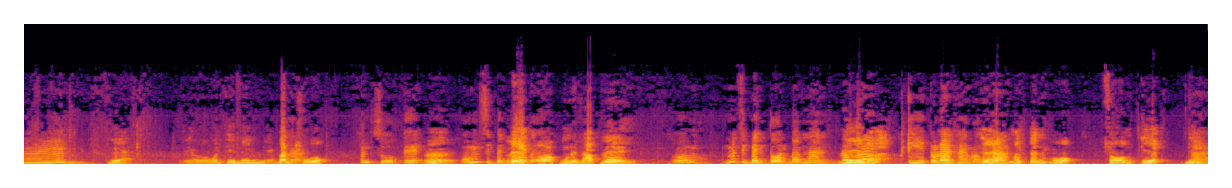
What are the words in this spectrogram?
อืมอืมเนี่ยแล้ววันที่หนึ่งเนี่ยวันโชกมันสุกเด้เออโอ้มันสิเป็นเลขออกมือรับเลยโอ้มันสิเป็นตัวแบบนั้นแล้วนี่ก็เลยนะตีตัวเลขให้บ่เอคุณอตามันเป็นหก สองเจ็ดนี่ค่ะ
